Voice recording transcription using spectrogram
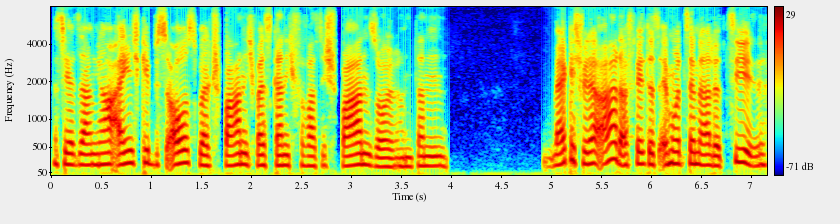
dass sie halt sagen, ja, eigentlich gebe ich es aus, weil sparen, ich weiß gar nicht, für was ich sparen soll. Und dann merke ich wieder, ah, da fehlt das emotionale Ziel.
